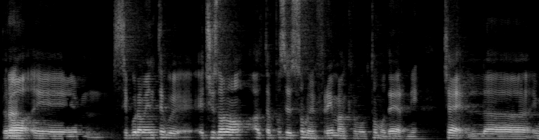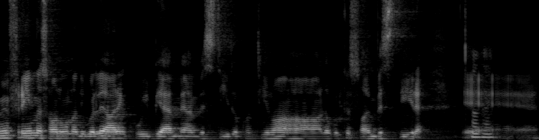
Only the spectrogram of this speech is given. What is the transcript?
però eh. Eh, sicuramente que- e ci sono al tempo stesso mainframe anche molto moderni. Cioè, il, i mainframe sono una di quelle aree in cui IBM ha investito e continua, da quel che so, a investire. Okay. E,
